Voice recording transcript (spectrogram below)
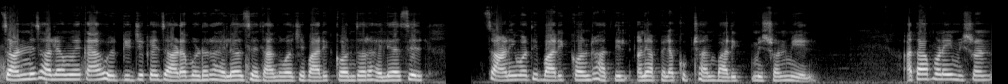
चाळणी झाल्यामुळे काय होईल की जे काही जाडंभडं राहिलं असेल तांदूळाचे बारीक कण जर राहिले असेल चाळणीवरती बारीक कण राहतील आणि आपल्याला खूप छान बारीक मिश्रण मिळेल. आता आपण हे मिश्रण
